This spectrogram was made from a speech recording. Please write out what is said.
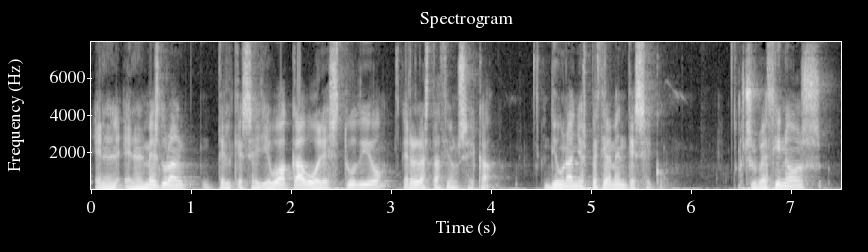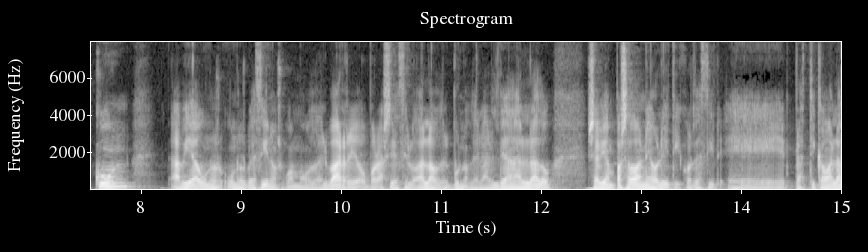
en el, en el mes durante el que se llevó a cabo el estudio era la estación seca, de un año especialmente seco. Sus vecinos Kun había unos, unos, vecinos, como del barrio, por así decirlo, de al lado del puno, de la aldea de al lado, se habían pasado a neolítico, es decir, eh, practicaban la,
